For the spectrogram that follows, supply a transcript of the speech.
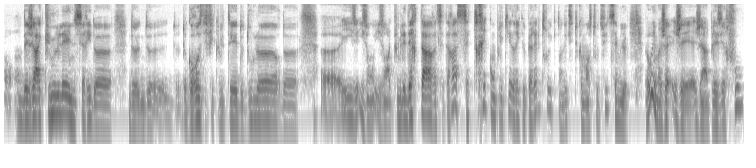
ont déjà accumulé une série de, de, grosses difficultés, de douleurs, de, euh, ils, ont, ils ont accumulé des retards, etc. C'est très compliqué de récupérer le truc, tandis que si tu commences tout de suite, c'est mieux. Mais oui, moi j'ai un plaisir fou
